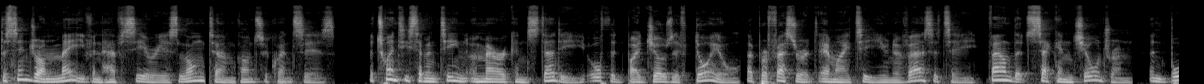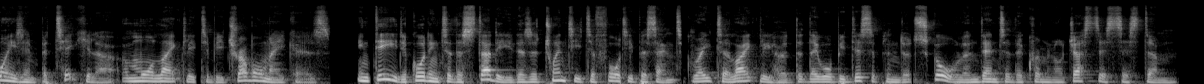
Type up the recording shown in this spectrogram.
The syndrome may even have serious long term consequences. A 2017 American study, authored by Joseph Doyle, a professor at MIT University, found that second children, and boys in particular, are more likely to be troublemakers. Indeed, according to the study, there's a 20 to 40% greater likelihood that they will be disciplined at school and enter the criminal justice system.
